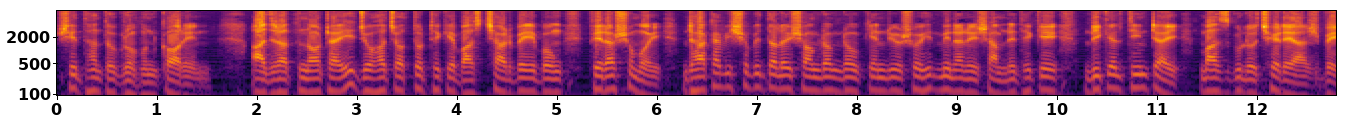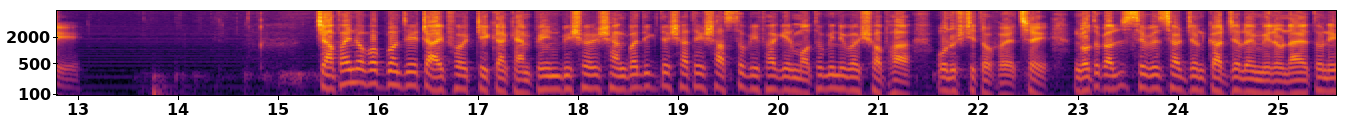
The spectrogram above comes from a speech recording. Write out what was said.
সিদ্ধান্ত গ্রহণ করেন। আজ রাত নটায় জোহা চত্বর থেকে বাস ছাড়বে এবং ফেরার সময় ঢাকা বিশ্ববিদ্যালয় সংলগ্ন কেন্দ্রীয় শহীদ মিনারের সামনে থেকে বিকেল তিনটায় বাসগুলো ছেড়ে আসবে। চাঁপাইনবাবগঞ্জে টাইফয়েড টিকা ক্যাম্পেইন বিষয়ে সাংবাদিকদের সাথে স্বাস্থ্য বিভাগের মতবিনিময় সভা অনুষ্ঠিত হয়েছে। গতকাল সিভিল সার্জন কার্যালয় মিলনায়তনে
